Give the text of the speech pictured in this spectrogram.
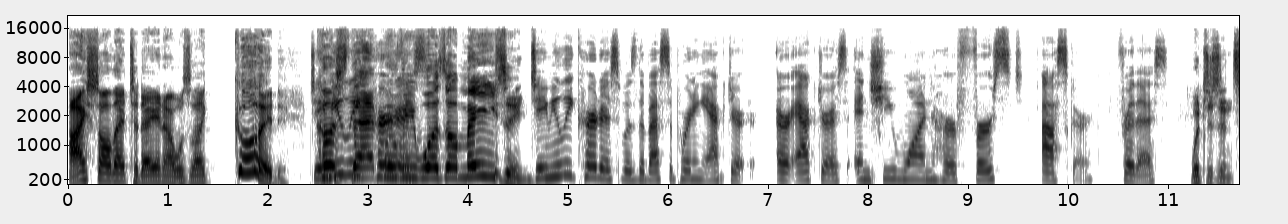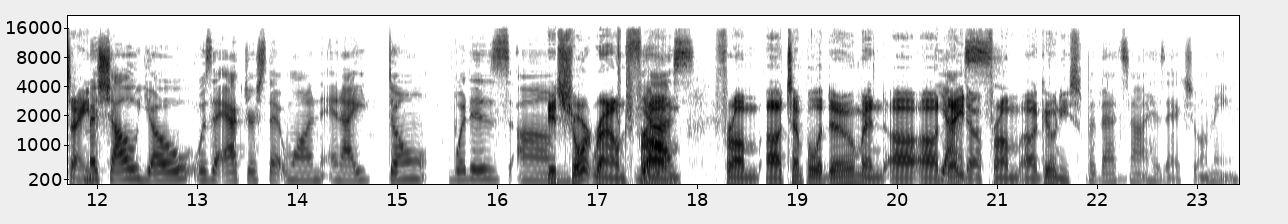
I saw that today and I was like, good, because that movie was amazing. Jamie Lee Curtis was the best supporting actor or actress and she won her first Oscar for this. Which is insane. Michelle Yeoh was the actress that won and I don't what is um it's short round from yes. from uh, Temple of Doom and uh, uh, Data from uh, Goonies. but that's not his actual name.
